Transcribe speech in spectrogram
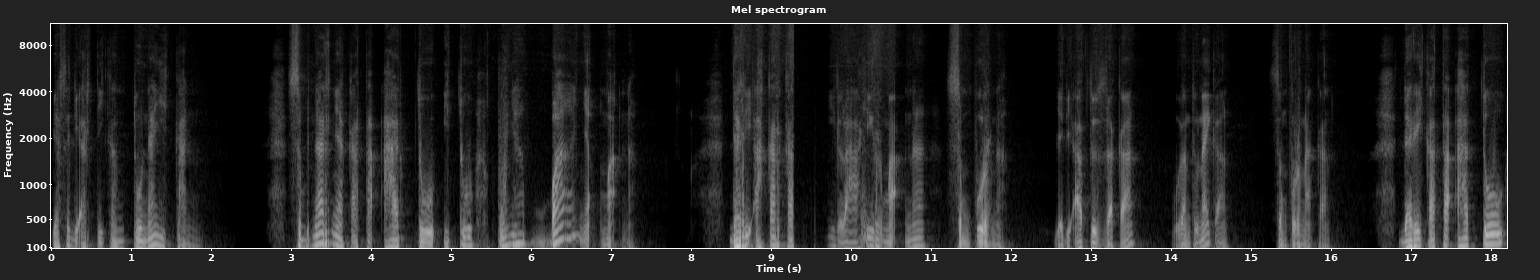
biasa diartikan tunaikan. Sebenarnya kata atu itu punya banyak makna. Dari akar kata lahir makna sempurna. Jadi atu zakat bukan tunaikan, sempurnakan. Dari kata atu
